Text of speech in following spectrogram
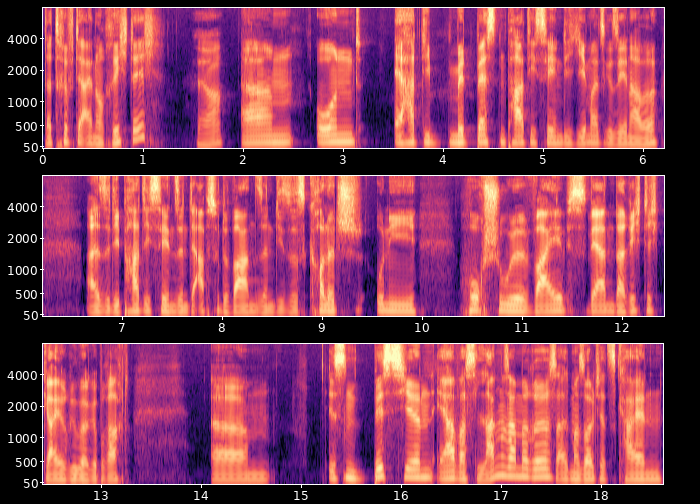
da trifft er einen auch richtig. ja. Ähm, und er hat die mit besten Partyszenen, die ich jemals gesehen habe. Also die Partyszenen sind der absolute Wahnsinn. Dieses College, Uni, Hochschul-Vibes werden da richtig geil rübergebracht. Ähm, ist ein bisschen eher was Langsameres. Also man sollte jetzt kein,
